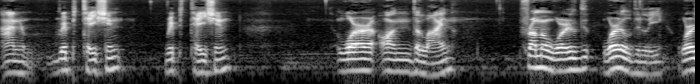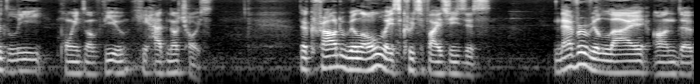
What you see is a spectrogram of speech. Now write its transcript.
and reputation reputation were on the line from a world, worldly worldly point of view he had no choice the crowd will always crucify jesus never rely on the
